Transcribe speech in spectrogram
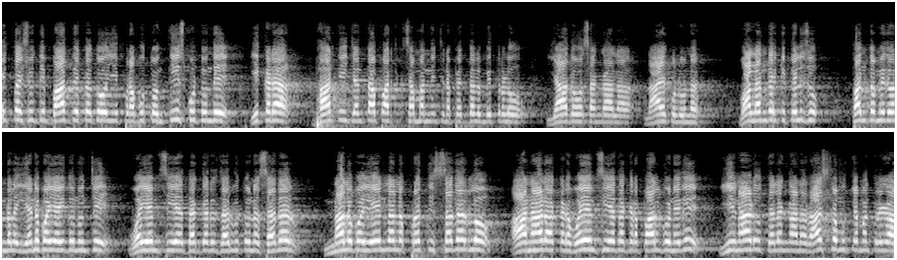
చిత్తశుద్ధి బాధ్యతతో ఈ ప్రభుత్వం తీసుకుంటుంది. ఇక్కడ భారతీయ జనతా పార్టీకి సంబంధించిన పెద్దలు మిత్రులు యాదవ సంఘాల నాయకులు ఉన్నారు. వాళ్ళందరికీ తెలుసు పంతొమ్మిది వందల ఎనభై ఐదు నుంచి వైఎంసీఏ దగ్గర జరుగుతున్న సదర్ నలభై ఏళ్ళ ప్రతి సదర్లో ఆనాడు అక్కడ వైఎంసీఏ దగ్గర పాల్గొనేది. ఈనాడు తెలంగాణ రాష్ట్ర ముఖ్యమంత్రిగా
